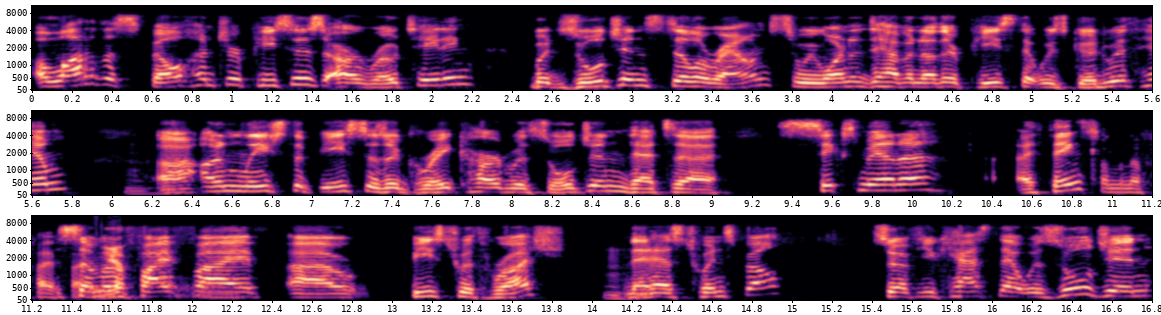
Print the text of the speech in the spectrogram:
A lot of the spell hunter pieces are rotating, but Zul'jin's still around, so we wanted to have another piece that was good with him. Uh, Unleash the Beast is a great card with Zul'jin. That's a six mana, I think. Summon a five. Summon Yep. a five five uh, beast with rush Mhm. that has twin spell. So if you cast that with Zul'jin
